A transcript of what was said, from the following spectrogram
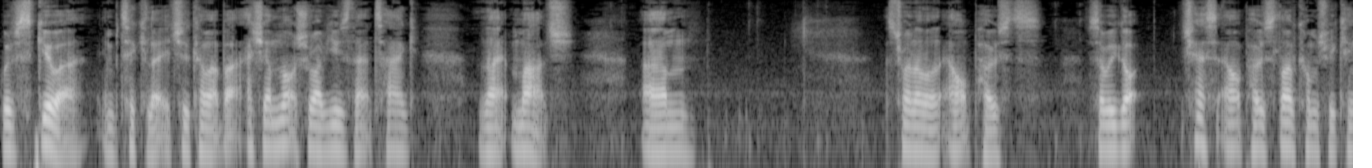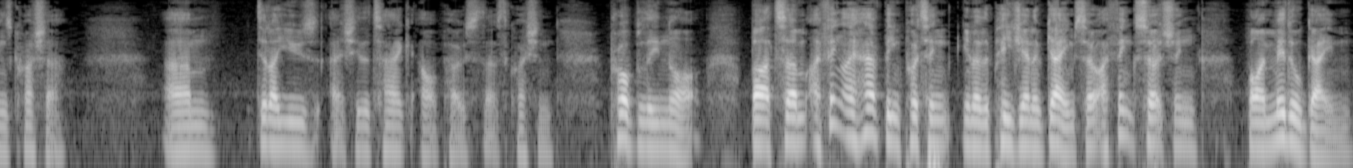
with skewer in particular, it should come up. But actually, I'm not sure I've used that tag that much. Um, let's try another one. Outposts. So we've got chess outposts, live commentary, King's Crusher. Um, did I use actually the tag outpost? That's the question. Probably not. But um, I think I have been putting, you know, the PGN of games. So I think searching by middle game,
